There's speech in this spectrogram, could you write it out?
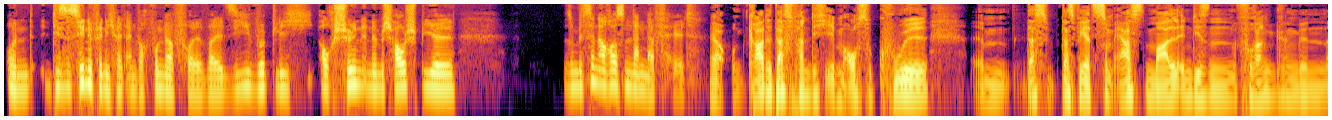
Und diese Szene finde ich halt einfach wundervoll, weil sie wirklich auch schön in einem Schauspiel so ein bisschen auch auseinanderfällt. Ja, und gerade das fand ich eben auch so cool, ähm, dass, dass wir jetzt zum ersten Mal in diesen vorangegangenen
